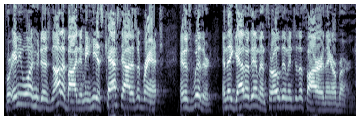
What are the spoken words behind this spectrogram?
For anyone who does not abide in me, he is cast out as a branch and is withered, and they gather them and throw them into the fire and they are burned.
